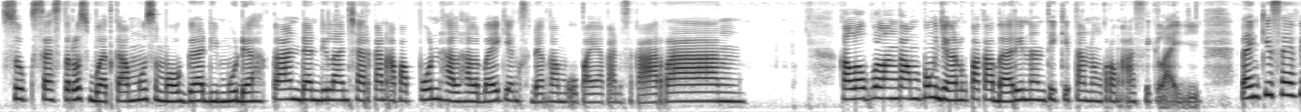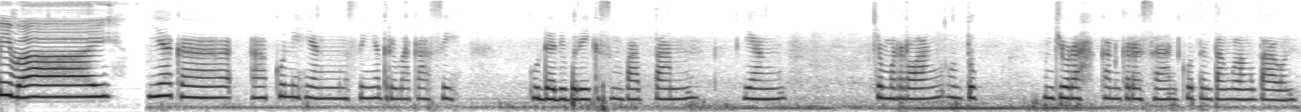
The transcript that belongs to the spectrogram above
Sukses terus buat kamu, semoga dimudahkan dan dilancarkan apa pun hal-hal baik yang sedang kamu upayakan sekarang. Kalau pulang kampung jangan lupa kabarin nanti kita nongkrong asik lagi. Thank you Sevi, bye. Iya kak, aku nih yang mestinya terima kasih udah diberi kesempatan yang cemerlang untuk mencurahkan keresahanku tentang ulang tahun.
